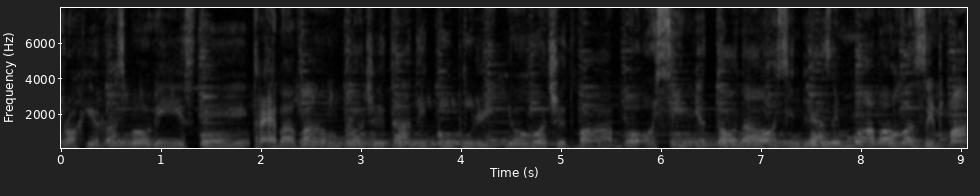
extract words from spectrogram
трохи розповісти? Треба вам прочитати купу літнього чи два, бо осіннє то на осінь для зимового зима.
